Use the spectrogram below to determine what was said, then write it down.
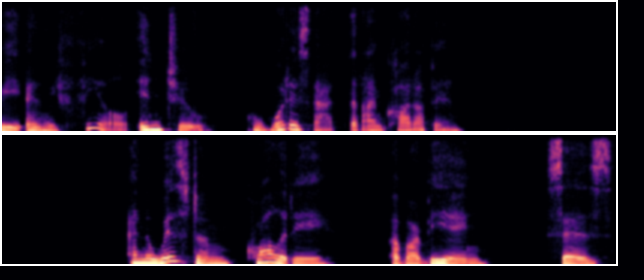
we and we feel into, oh, what is that that I'm caught up in? And the wisdom quality of our being says,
